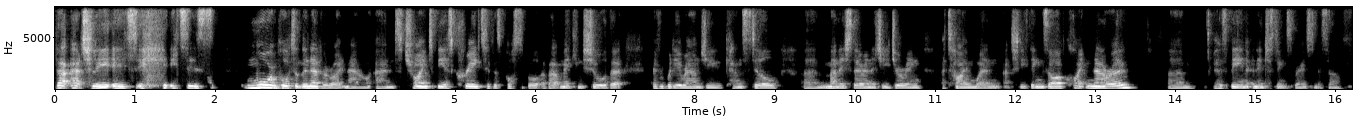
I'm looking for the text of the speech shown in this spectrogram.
that actually it, it is more important than ever right now and trying to be as creative as possible about making sure that everybody around you can still um, manage their energy during a time when actually things are quite narrow um, has been an interesting experience in itself. Do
